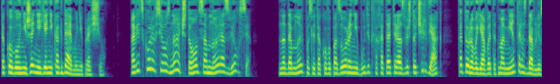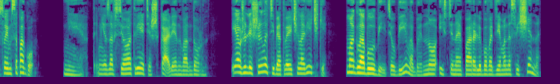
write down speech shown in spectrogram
Такого унижения я никогда ему не прощу. А ведь скоро все узнают, что он со мной развелся. Надо мной после такого позора не будет хохотать разве что червяк, которого я в этот момент раздавлю своим сапогом. Нет, ты мне за все ответишь, Калиен Ван Дорн. Я уже лишила тебя твоей человечки. Могла бы убить, убила бы, но истинная пара любого демона священна,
